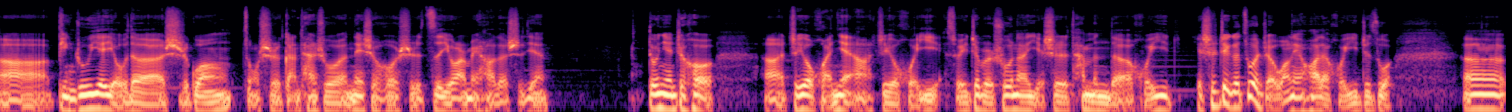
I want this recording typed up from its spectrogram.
呃，秉烛夜游的时光，总是感叹说那时候是自由而美好的时间。多年之后，呃，只有怀念啊，只有回忆。所以这本书呢，也是他们的回忆，也是这个作者王莲花的回忆之作，呃。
